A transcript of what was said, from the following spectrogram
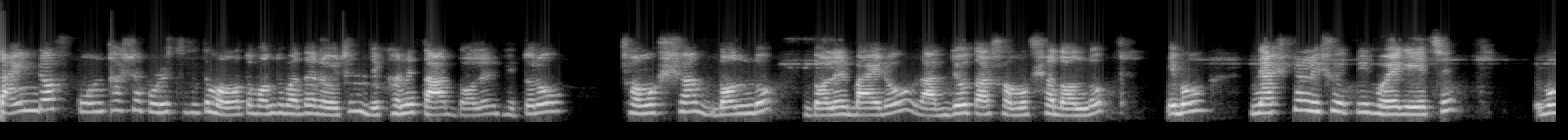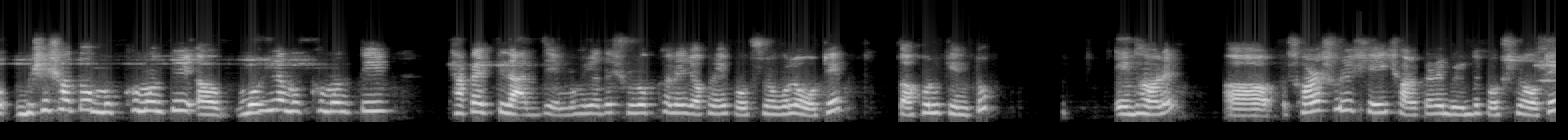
কাইন্ড অফ কোণঠাসা পরিস্থিতিতে মমতা বন্দ্যোপাধ্যায় রয়েছেন, যেখানে তার দলের ভেতরেও সমস্যা, দ্বন্দ্ব, দলের বাইরেও, রাজ্যেও তার সমস্যা, দ্বন্দ্ব এবং ন্যাশনাল ইস্যু একটি হয়ে গিয়েছে। এবং বিশেষত মুখ্যমন্ত্রী মহিলা মুখ্যমন্ত্রী থাকা একটি রাজ্যে মহিলাদের সুরক্ষা নিয়ে যখন এই প্রশ্নগুলো ওঠে তখন কিন্তু এই ধরনের সরাসরি সেই সরকারের বিরুদ্ধে প্রশ্ন ওঠে।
